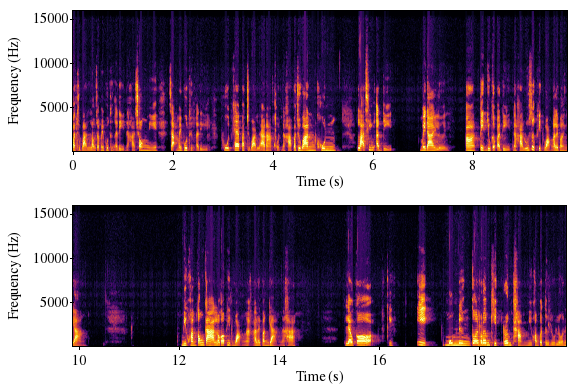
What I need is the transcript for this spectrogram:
ปัจจุบันเราจะไม่พูดถึงอดีตนะคะ ช่องนี้จะไม่พูดถึงอดีต พูดแค่ปัจจุบันและอนาคตนะคะ ปัจจุบันคุณละทิ้งอดีตไม่ได้เลยติดอยู่กับอดีตนะคะ รู้สึกผิดหวังอะไรบางอย่าง มีความต้องการแล้วก็ผิดหวังอะอะไรบางอย่างนะคะ แล้วก็อีกอีกมุมหนึ่งก็เริ่มคิดเริ่มทำมีความกระตือรือร้น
